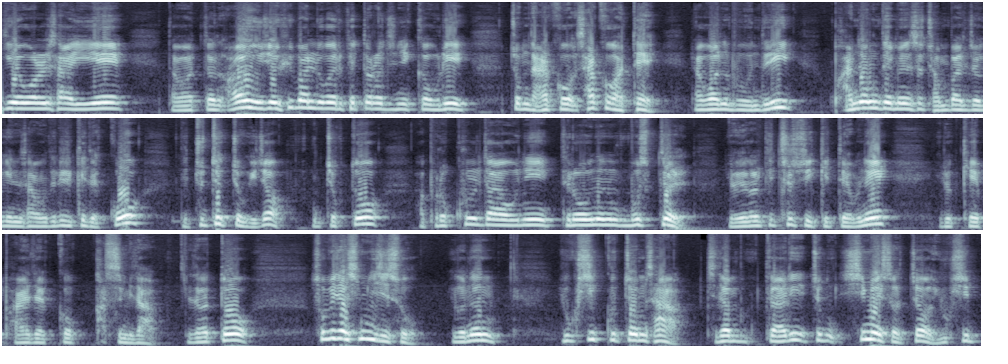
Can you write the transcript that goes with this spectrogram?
2개월 사이에 나왔던 아유 이제 휘발유가 이렇게 떨어지니까 우리 좀 날 거 살 것 같아 라고 하는 부분들이 반영되면서 전반적인 상황들이 이렇게 됐고 주택 쪽이죠. 이쪽도 앞으로 쿨다운이 들어오는 모습들 영향을 끼칠 수 있기 때문에 이렇게 봐야 될 것 같습니다. 게다가 또 소비자 심리 지수 이거는 69.4 지난 달이 좀 심했었죠. 61,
